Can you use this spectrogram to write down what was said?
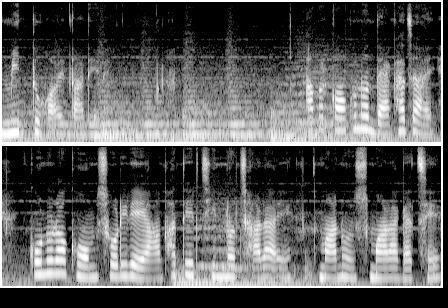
মৃত্যু হয় তাদের। আবার কখনো দেখা যায় কোনো রকম শরীরে আঘাতের চিহ্ন ছাড়াই মানুষ মারা গেছে।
